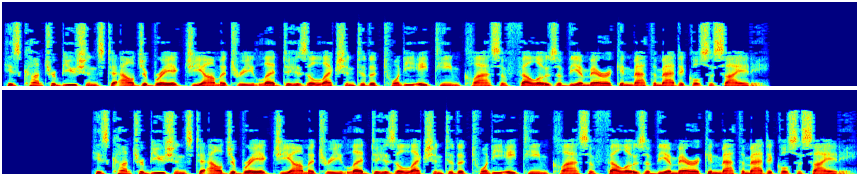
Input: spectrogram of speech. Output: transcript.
His contributions to algebraic geometry led to his election to the 2018 class of Fellows of the American Mathematical Society. His contributions to algebraic geometry led to his election to the 2018 class of Fellows of the American Mathematical Society.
